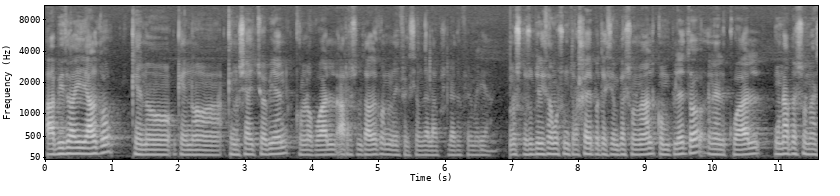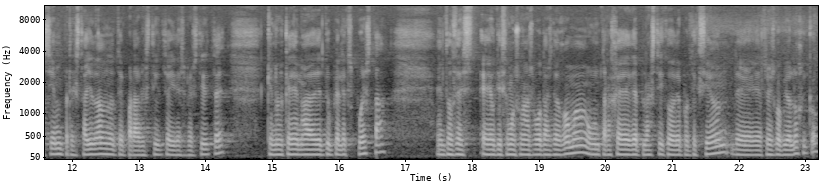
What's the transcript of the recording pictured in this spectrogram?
Ha habido ahí algo que no, que, no, que no se ha hecho bien, con lo cual ha resultado con la infección de la auxiliar de enfermería. Nosotros utilizamos un traje de protección personal completo en el cual una persona siempre está ayudándote para vestirte y desvestirte, que no quede nada de tu piel expuesta. Entonces eh, utilizamos unas botas de goma, un traje de plástico de protección de riesgo biológico,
